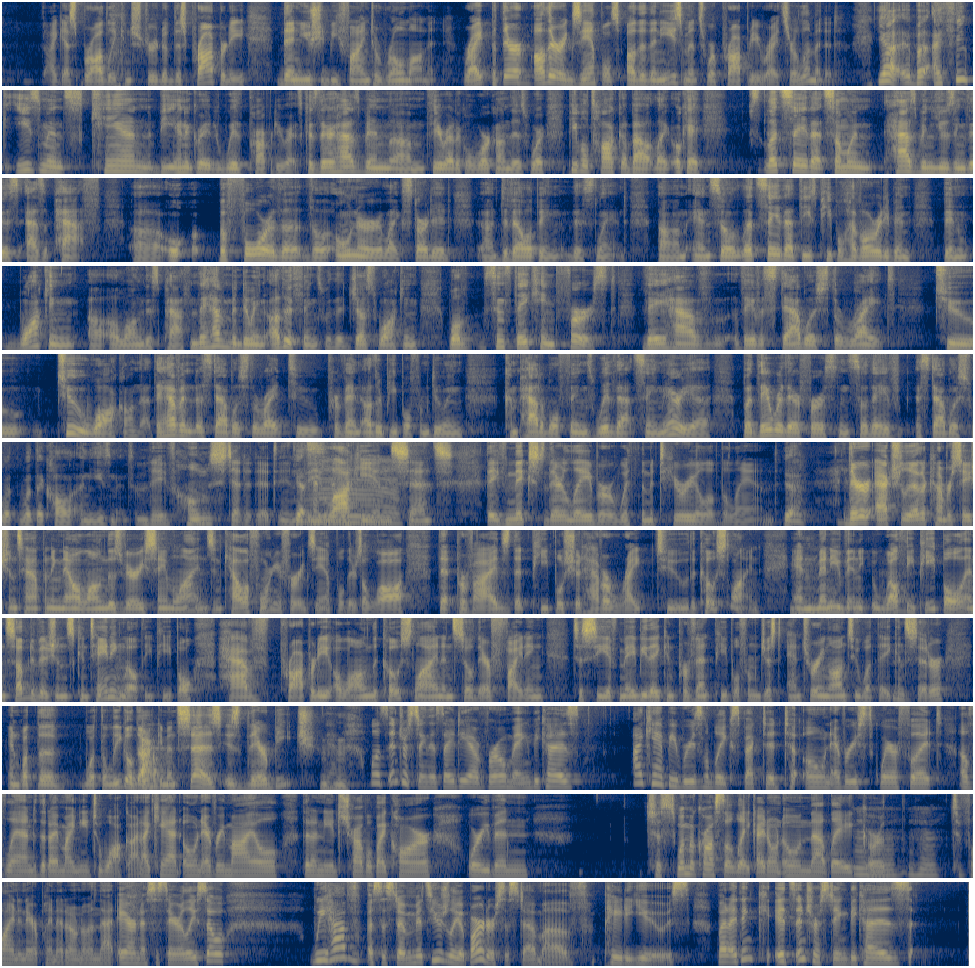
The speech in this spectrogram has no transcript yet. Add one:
I guess broadly construed, of this property, then you should be fine to roam on it, right? But there are other examples other than easements where property rights are limited. Yeah, but I think easements can be integrated with property rights because there has been um, theoretical work on this where people talk about like, okay, let's say that someone has been using this as a path uh, before the the owner like started uh, developing this land. Um, and so let's say that these people have already been been walking uh, along this path, and they haven't been doing other things with it, just walking. Well, since they came first, they have they've established the right to to walk on that. They haven't established the right to prevent other people from doing compatible things with that same area, but they were there first, and so they've established what, what they call an easement. They've homesteaded it in Yes. the Lockean sense. They've mixed their labor with the material of the land. Yeah. There are actually other conversations happening now along those very same lines. In California, for example, there's a law that provides that people should have a right to the coastline. And mm-hmm. many wealthy people and subdivisions containing wealthy people have property along the coastline. And so they're fighting to see if maybe they can prevent people from just entering onto what they consider and what the what the legal document says is their beach. Mm-hmm. Well, it's interesting this idea of roaming because I can't be reasonably expected to own every square foot of land that I might need to walk on. I can't own every mile that I need to travel by car or even to swim across the lake. I don't own that lake or mm-hmm, mm-hmm. to fly in an airplane. I don't own that air necessarily. So we have a system, it's usually a barter system of pay to use. But I think it's interesting because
